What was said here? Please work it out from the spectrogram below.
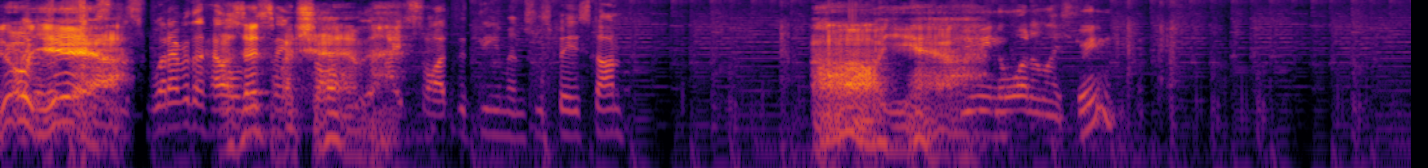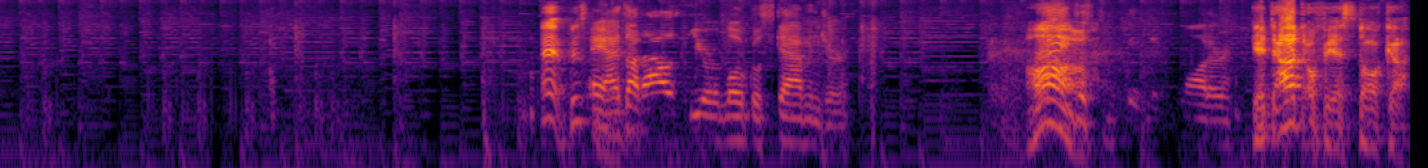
Oh yeah! This is whatever the hell the that's same my song jam. that I saw the demons was based on. Oh yeah. You mean the one on my stream? Hey, pistol. Hey, I thought I was your local scavenger. Hey, Oh, just water. get out of here, stalker!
